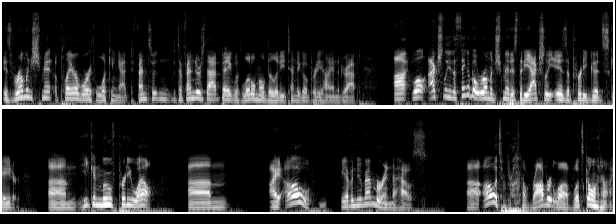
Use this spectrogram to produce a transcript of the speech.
Is Roman Schmidt a player worth looking at? Defenders, defenders that big with little mobility tend to go pretty high in the draft. Uh, well, actually, the thing about Roman Schmidt is that he actually is a pretty good skater. Um, he can move pretty well. Um, I oh, we have a new member in the house. Uh, oh, it's Robert Love. What's going on?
